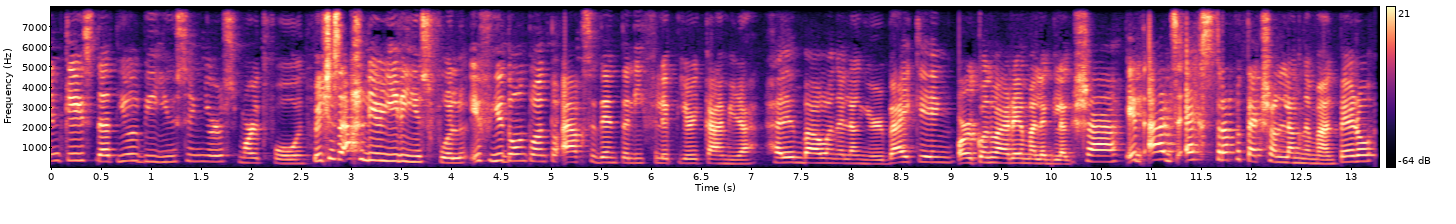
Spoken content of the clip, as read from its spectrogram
in case that you'll be using your smartphone which is actually really useful if you don't want to accidentally flip your camera. Halimbawa na lang you're biking or kunwari malaglag siya. It adds extra protection lang naman pero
